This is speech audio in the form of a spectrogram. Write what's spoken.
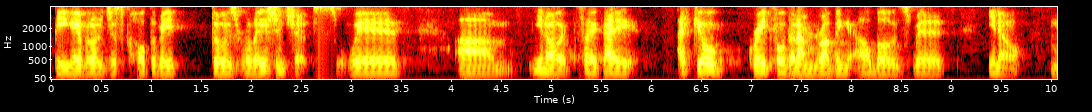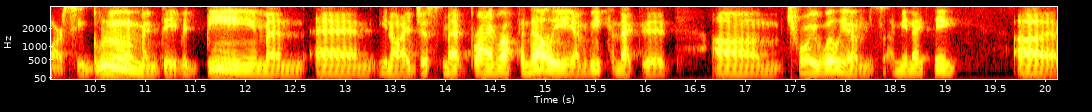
being able to just cultivate those relationships with um, you know, it's like I I feel grateful that I'm rubbing elbows with, you know, Marcy Blum and David Beahm and and you know I just met Bryan Rafanelli and we connected um, Troy Williams. I mean I think uh,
